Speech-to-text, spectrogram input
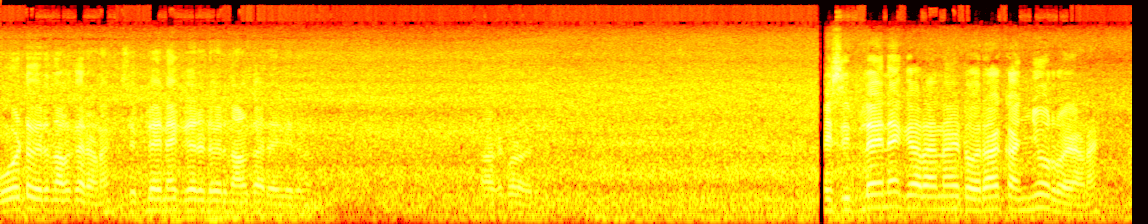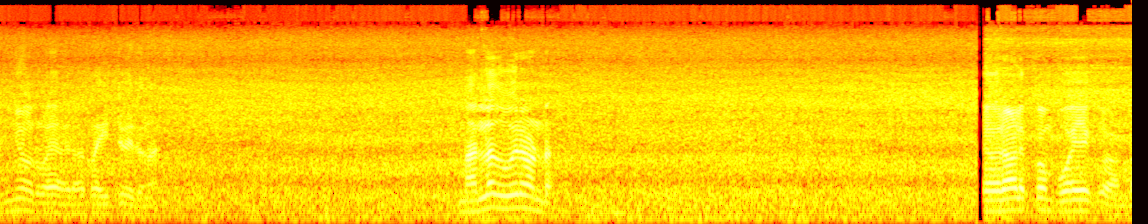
പോയിട്ട് വരുന്ന ആൾക്കാരാണ്. സിപ്പ് ലൈനെ കയറിയിട്ട് വരുന്ന ആൾക്കാരായി വരുന്നത്. താഴെക്കൂടെ കൂടെ വരുന്നത്. സിപ്പ് ലൈനെ കയറാനായിട്ട് ഒരാൾക്ക് അഞ്ഞൂറ് രൂപയാണ്. അഞ്ഞൂറ് രൂപ റേറ്റ് വരുന്നത്. നല്ല ദൂരമുണ്ട്. ഒരാളിപ്പം പോയേക്കുവാണ്ട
